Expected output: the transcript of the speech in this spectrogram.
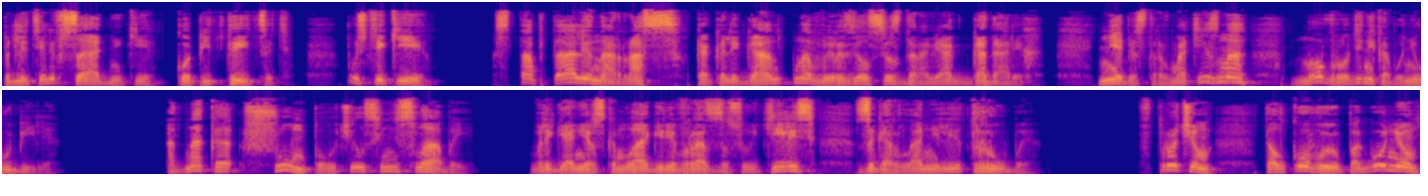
подлетели всадники, копий тридцать. Пустяки. Стоптали на раз, как элегантно выразился здоровяк Гадарих. Не без травматизма, но вроде никого не убили. Однако шум получился не слабый. В легионерском лагере в раз засуетились, загорланили трубы. Впрочем, толковую погоню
